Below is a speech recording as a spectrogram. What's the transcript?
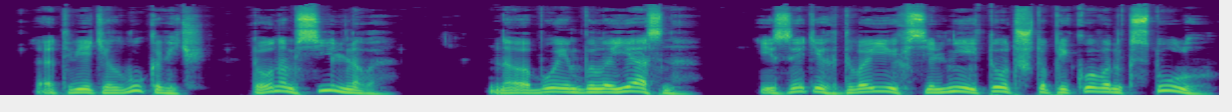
— ответил Вукович тоном сильного. Но обоим было ясно, из этих двоих сильней тот, что прикован к стулу.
